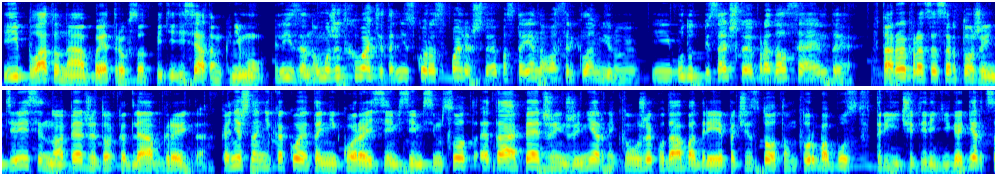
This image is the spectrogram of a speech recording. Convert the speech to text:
и плату на B350 к нему. Лиза, ну может хватит, они скоро спалят, что я постоянно вас рекламирую. И будут писать, что я продался AMD. Второй процессор тоже интересен, но опять же только для апгрейда. Конечно, никакой это не Core i7 7700, это опять же инженерник, но уже куда бодрее по частотам. Turbo Boost в 3,4 ГГц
